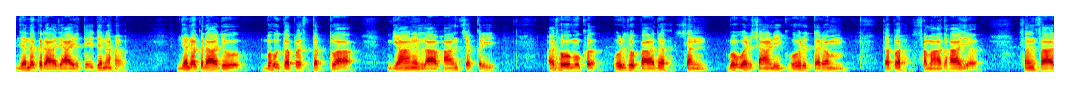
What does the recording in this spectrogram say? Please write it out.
जनकराजायते जन? जनकराजो बहुतपस्तप्वा ज्ञानलाभांचक्रे अधोमुख ऊर्ध्वपाद सन् बहुवर्षाणि घोरतरम तप समाधाय संसार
